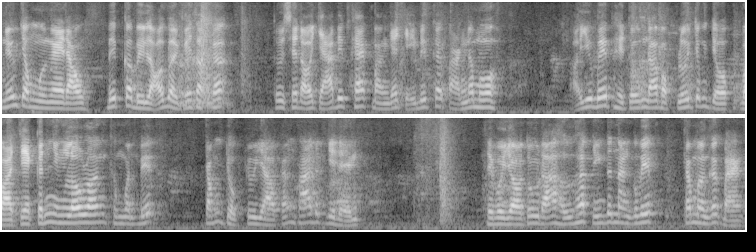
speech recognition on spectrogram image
Nếu trong 10 ngày đầu bếp có bị lỗi về kỹ thuật á, tôi sẽ đổi trả bếp khác bằng giá trị bếp các bạn đã mua ở dưới bếp thì tôi cũng đã bọc lưới chống chuột và che kính những lỗ lớn xung quanh bếp. Chống chuột chui vào cắn phá đứt dây điện. Thì vừa rồi tôi đã thử hết những tính năng của bếp. Cảm ơn các bạn.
